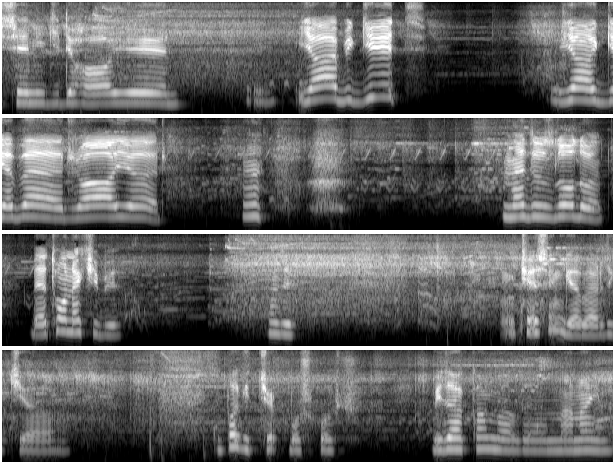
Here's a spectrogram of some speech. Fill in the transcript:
seni gidi hain. Ya bir git. Ya geber. Hayır. Heh. Hadi hızlı olun. Beton ekibi. Hadi. Kesin geberdik ya. Kupa gidecek boş boş. Bir dakikam kaldı. Nanayım.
